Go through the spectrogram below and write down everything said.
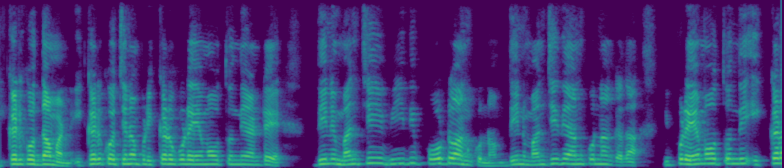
ఇక్కడికి వద్దామండి ఇక్కడికి వచ్చినప్పుడు ఇక్కడ కూడా ఏమవుతుంది అంటే దీని మంచి వీధి పోటు అనుకున్నాం. దీని మంచిది అనుకున్నాం కదా. ఇప్పుడు ఏమవుతుంది? ఇక్కడ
